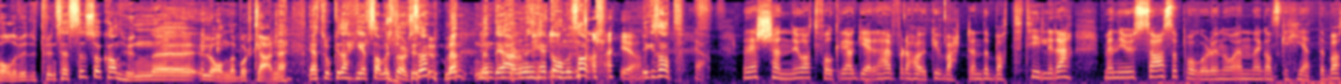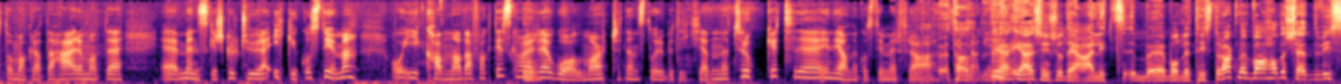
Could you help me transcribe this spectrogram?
Bollywood-prinsesse, så kan hun låne bort klærne. Jeg tror ikke det er helt samme størrelse, men, men det er noe en helt annen sak. Ja. Ikke sant? Ja. Men jeg skjønner jo at folk reagerer her, for det har jo ikke vært en debatt tidligere. Men i USA så pågår det nå en ganske het debatt om akkurat det her, om at eh, menneskers kultur er ikke kostyme. Og i Canada faktisk har mm. Walmart, den store butikkjeden, trukket eh, indianerkostymer fra sitt jeg jeg syns jo det er litt eh, både litt trist og rart. Men hva hadde skjedd hvis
